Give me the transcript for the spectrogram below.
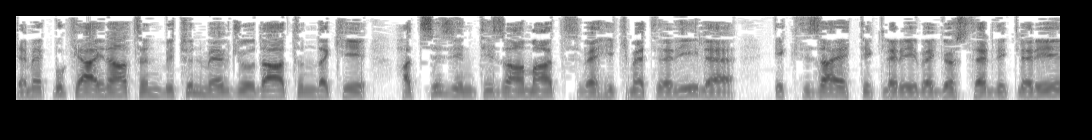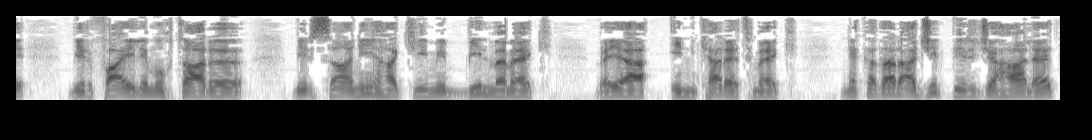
Demek bu kainatın bütün mevcudatındaki hadsiz intizamat ve hikmetleriyle iktiza ettikleri ve gösterdikleri bir faili muhtarı, bir sani hakimi bilmemek veya inkar etmek ne kadar acip bir cehalet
